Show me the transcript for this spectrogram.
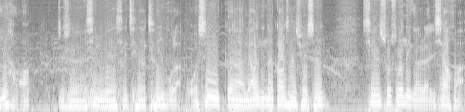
你好，就是信里面先签了称呼了。我是一个辽宁的高三学生。先说说那个冷笑话，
